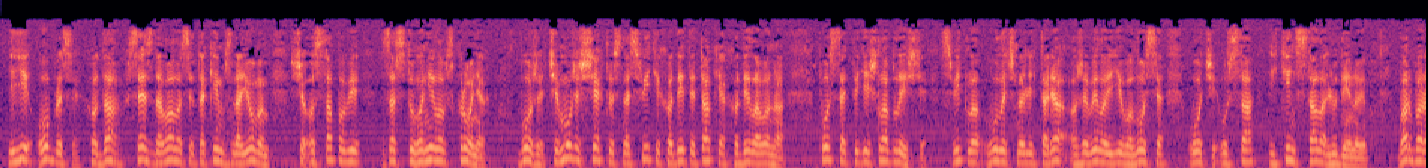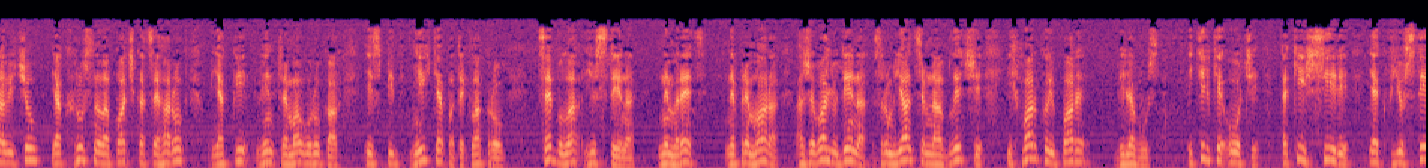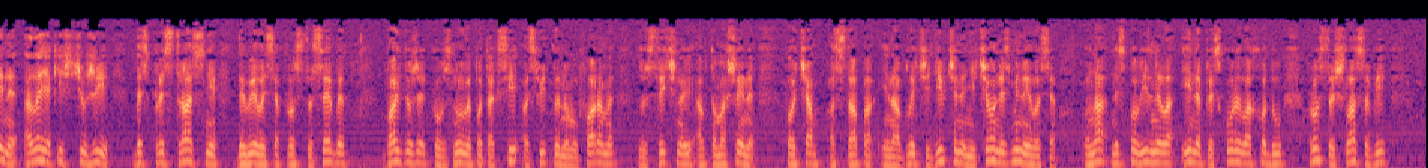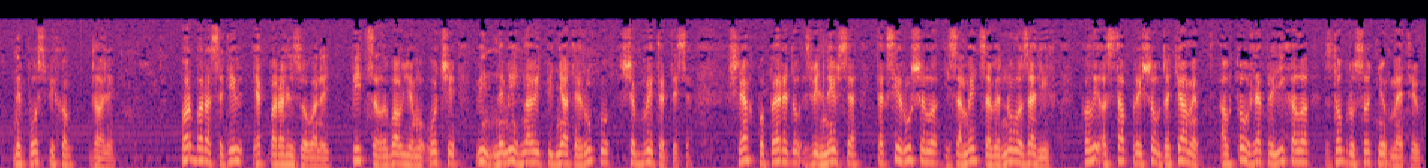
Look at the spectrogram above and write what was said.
Її обриси, хода, все здавалося таким знайомим, що Остапові застугоніло в скронях. Боже, чи може ще хтось на світі ходити так, як ходила вона? Постать підійшла ближче. Світло вуличного ліхтаря оживило її волосся, очі, уста, і тінь стала людиною. Барбара відчув, як хруснула пачка цигарок, які він тримав у руках, і з-під нігтя потекла кров. Це була Юстина, не мрець, не примара, а жива людина з рум'янцем на обличчі і хмаркою пари біля вуст. І тільки очі, такі ж сірі, як в Юстини, але якісь чужі, безпристрасні, дивилися просто себе, байдуже ковзнули по таксі, освітленому фарами зустрічної автомашини. По очам Остапа і на обличчі дівчини нічого не змінилося. Вона не сповільнила і не прискорила ходу, просто йшла собі непоспіхом далі. Барбара сидів як паралізований. Піт заливав йому очі, він не міг навіть підняти руку, щоб витертися. Шлях попереду звільнився, таксі рушило і за мить завернуло за ріг. Коли Остап прийшов до тями, авто вже приїхало з добру сотню метрів.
